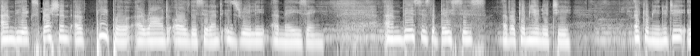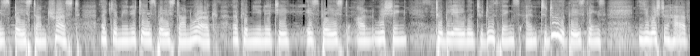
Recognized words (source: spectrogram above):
and the expression of people around all this event is really amazing. And this is the basis of a community. A community is based on trust. A community is based on work. A community is based on wishing to be able to do things and to do these things. You wish to have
